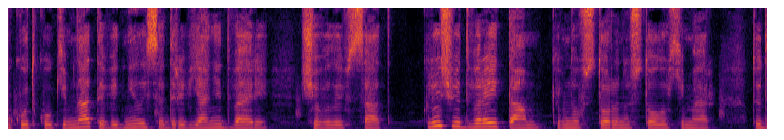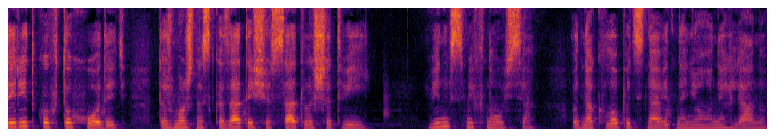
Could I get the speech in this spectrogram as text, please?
У кутку кімнати виднілися дерев'яні двері, що вели в сад. Ключ від дверей там, кивнув в сторону столу хімер. Туди рідко хто ходить, тож можна сказати, що сад лише твій. Він всміхнувся, однак хлопець навіть на нього не глянув.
